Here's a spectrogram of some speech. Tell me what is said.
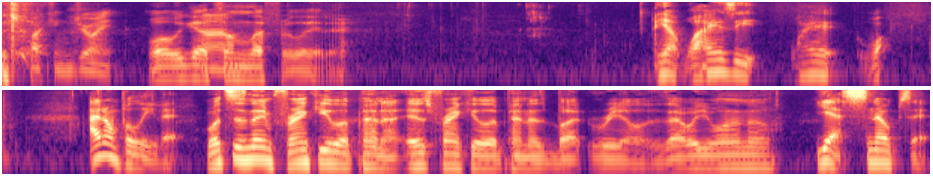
fucking joint. Well, we got Um, some left for later. Yeah. Why is he? Why? why I don't believe it. What's his name? Frankie LaPenna. Is Frankie LaPenna's butt real? Is that what you want to know? Yes, Snopes it.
